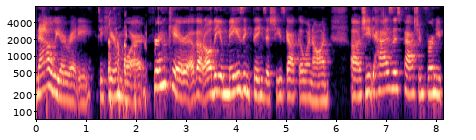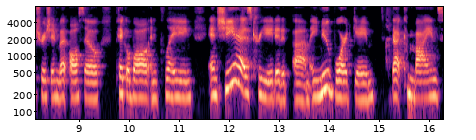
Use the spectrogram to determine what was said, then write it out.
Now we are ready to hear more from Cara about all the amazing things that she's got going on. Uh, she has this passion for nutrition, but also pickleball and playing. And she has created um, a new board game that combines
